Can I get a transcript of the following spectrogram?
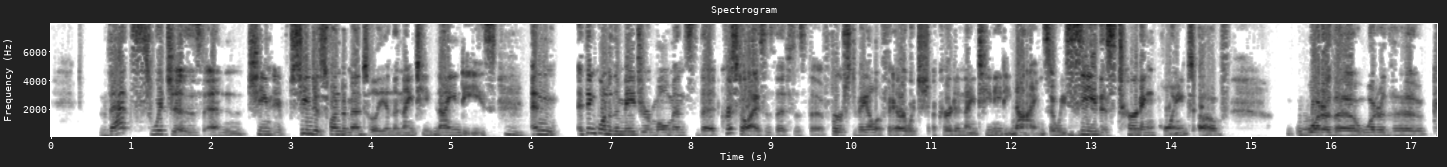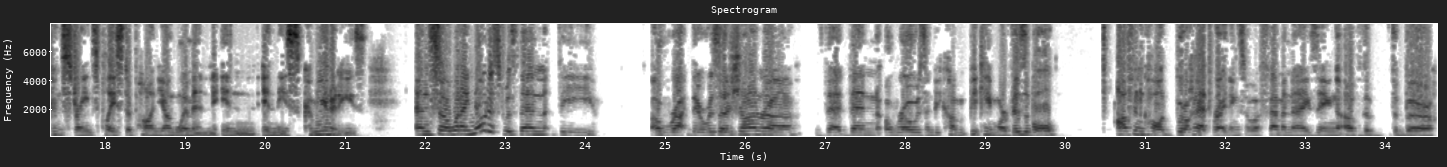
That switches and change, changes fundamentally in the 1990s. Mm. And I think one of the major moments that crystallizes this is the first Veil affair, which occurred in 1989. So we mm-hmm. see this turning point of what are the what are the constraints placed upon young women in in these communities. And so what I noticed was then the uh, there was a genre that then arose and become became more visible often called beurette writing, so a feminizing of the the beur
